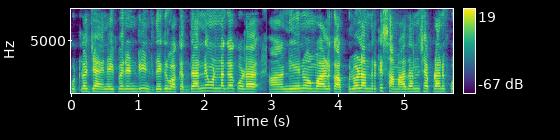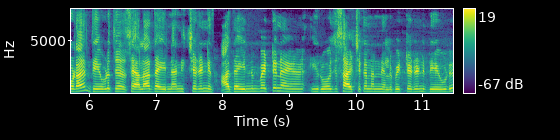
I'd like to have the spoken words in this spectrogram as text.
కుట్లో జాయిన్ అయిపోయారండి. ఇంటి దగ్గర ఒకదాన్నే ఉండగా కూడా నేను వాళ్ళకి అప్పులో వాళ్ళందరికీ సమాధానం చెప్పడానికి కూడా దేవుడు చాలా ధైర్యాన్ని ఇచ్చాడండి. ఆ ధైర్యం బట్టి ఈరోజు ఈ రోజు సాక్షిగా నన్ను నిలబెట్టాడండి దేవుడు.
